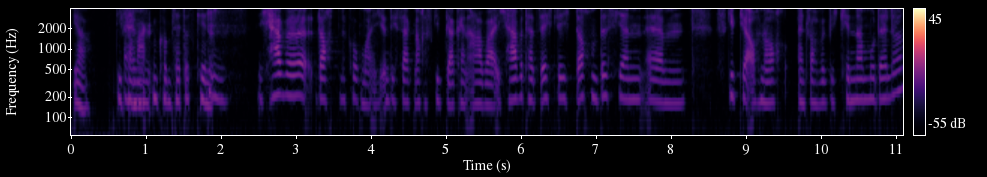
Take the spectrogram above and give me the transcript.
ja, die vermarkten komplett das Kind. Ich habe doch, ne, guck mal, ich, und ich sage noch, es gibt gar kein Aber. Ich habe tatsächlich doch ein bisschen, ähm, es gibt ja auch noch einfach wirklich Kindermodelle,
